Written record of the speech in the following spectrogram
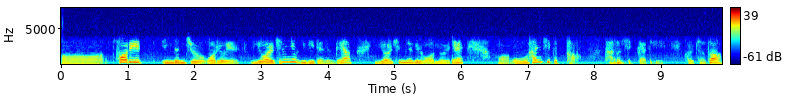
어, 설이 있는 주 월요일 2월 16일이 되는데요. 2월 16일 월요일에 어, 오후 1시부터 5시까지 걸쳐서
